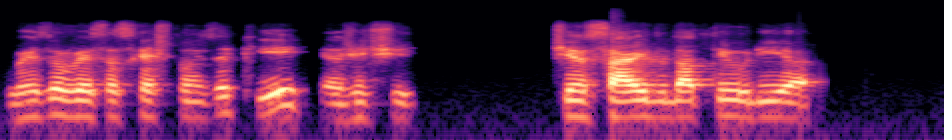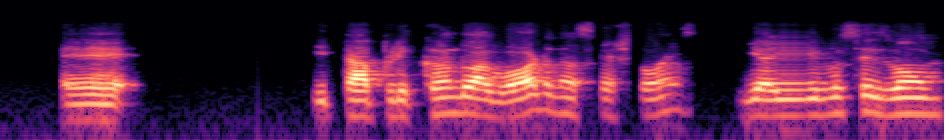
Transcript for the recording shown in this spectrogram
vou resolver essas questões aqui. A gente tinha saído da teoria é, e está aplicando agora nas questões. E aí vocês vão,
